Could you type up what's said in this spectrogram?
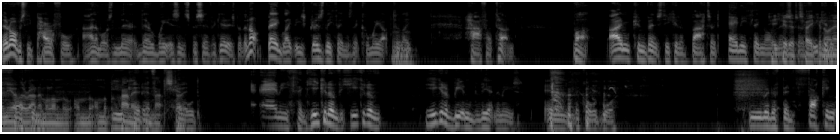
They're obviously powerful animals, and their their weight is in specific areas, but they're not big like these grizzly things that can weigh up to Mm-hmm. like half a ton. But I'm convinced he could have battered anything on he could have stuff. taken on any other animal on the on the, on the he planet in that state. anything. He could have. He could have. He could have beaten the Vietnamese in the Cold War. He would have been fucking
